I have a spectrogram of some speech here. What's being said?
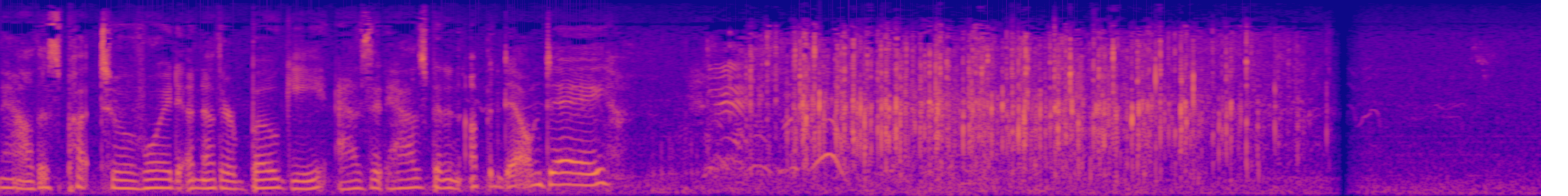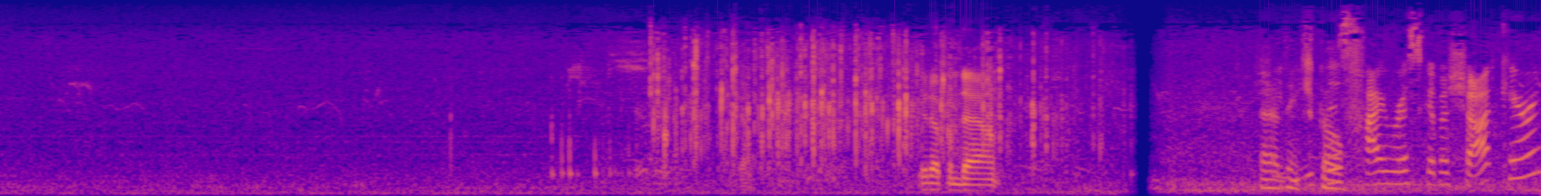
Now this putt to avoid another bogey as it has been an up and down day. Get up and down. I think it's golf. this high risk of a shot, Karen?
